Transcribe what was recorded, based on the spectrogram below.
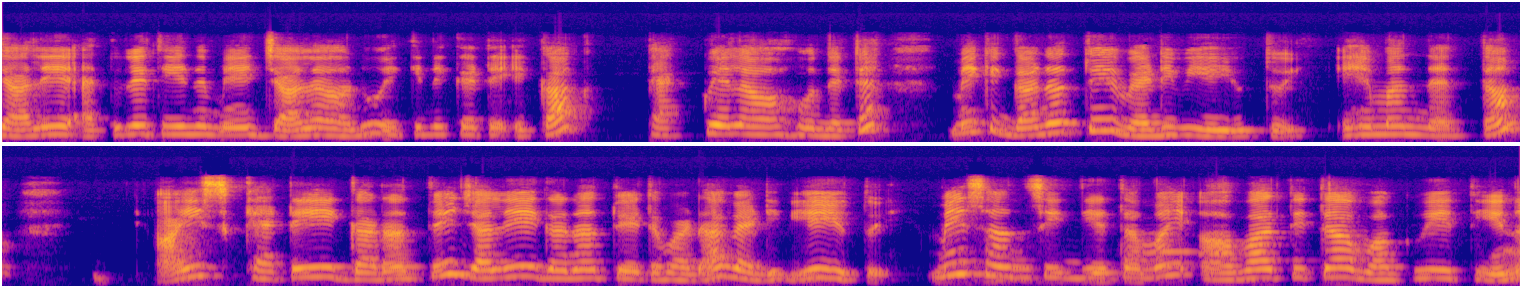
ජලයේ ඇතුලේ තියෙන මේ ජල අණු එකිනෙකට එකක් පැක් වෙලා හොඳට මේකේ ඝනත්වය වැඩි විය යුතුයි. එහෙමත් නැත්නම් අයිස් කැටේ ඝනත්වය ජලයේ ඝනත්වයට වඩා වැඩි විය යුතුයි. මේ සංසිද්ධිය තමයි ආවර්තිතා වගුවේ තියෙන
